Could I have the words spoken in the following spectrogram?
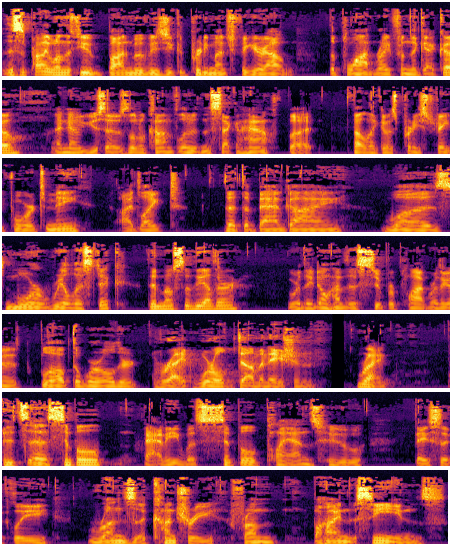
This is probably one of the few Bond movies you could pretty much figure out the plot right from the get go. I know you said it was a little convoluted in the second half, but felt like it was pretty straightforward to me. I liked that the bad guy was more realistic than most of the other, where they don't have this super plot where they're going to blow up the world or. Right. World domination. Right. It's a simple baddie with simple plans who basically runs a country from behind the scenes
